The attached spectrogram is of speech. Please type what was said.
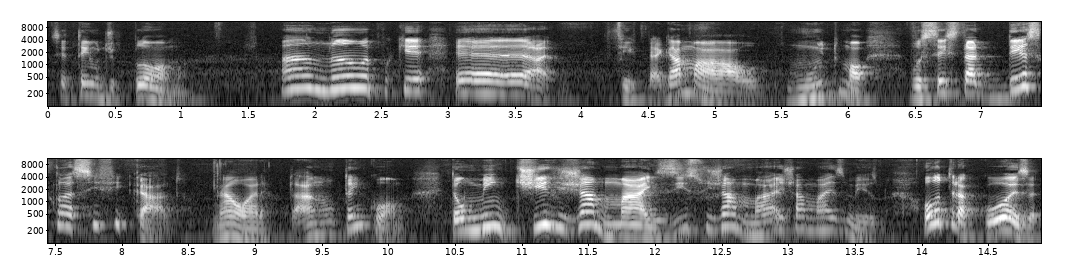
Você tem o diploma? Ah, não, é porque é, pega mal, muito mal. Você está desclassificado. Na hora. Tá? Não tem como. Então, mentir jamais. Isso jamais, jamais mesmo. Outra coisa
